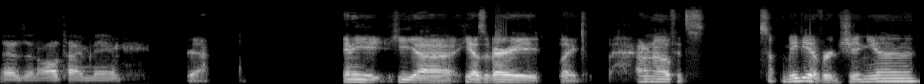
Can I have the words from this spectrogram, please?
That is an all-time name. Yeah. And he he uh he has a very like I don't know if it's some- maybe a Virginia,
